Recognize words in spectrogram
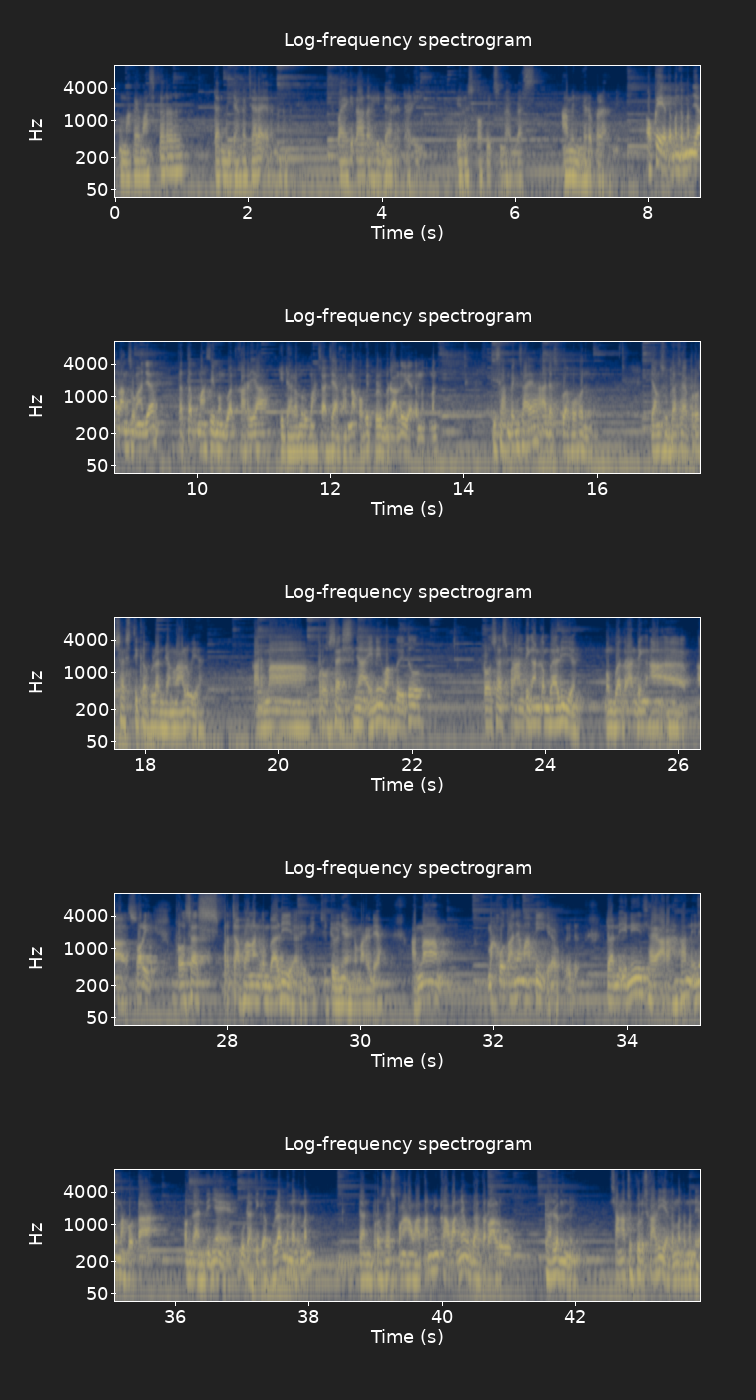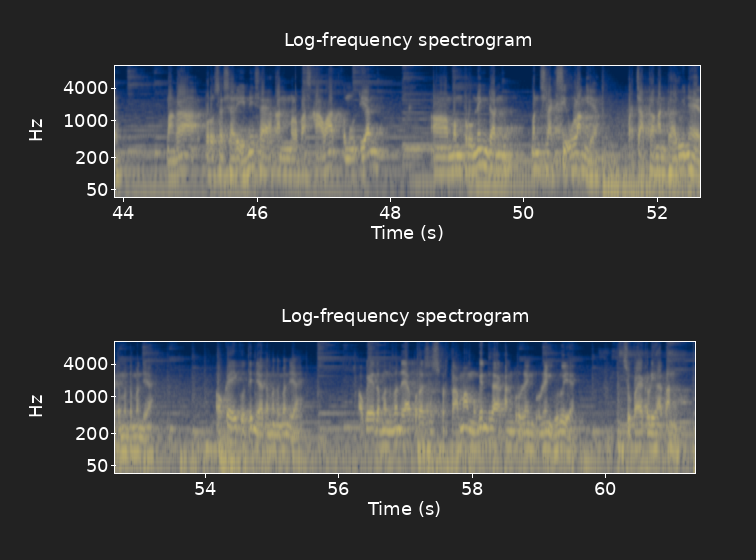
memakai masker, dan menjaga jarak ya teman-teman ya. Supaya kita terhindar dari virus COVID-19. Amin ya rabbal alamin. Oke ya teman-teman ya langsung aja tetap masih membuat karya di dalam rumah saja karena COVID belum berlalu ya teman-teman. Di samping saya ada sebuah pohon yang sudah saya proses tiga bulan yang lalu ya. Karena prosesnya ini waktu itu proses perantingan kembali ya membuat ranting uh, uh, sorry proses percabangan kembali ya ini judulnya yang kemarin ya. Karena mahkotanya mati ya dan ini saya arahkan ini mahkota penggantinya ya. Udah tiga bulan teman-teman. Dan proses pengawatan nih kawannya udah terlalu dalam nih. Sangat subur sekali ya teman-teman ya. Maka proses hari ini saya akan melepas kawat kemudian uh, mempruning dan menseleksi ulang ya percabangan barunya ya teman-teman ya Oke ikutin ya teman-teman ya. Oke teman-teman ya proses pertama mungkin saya akan pruning-pruning dulu ya supaya kelihatan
